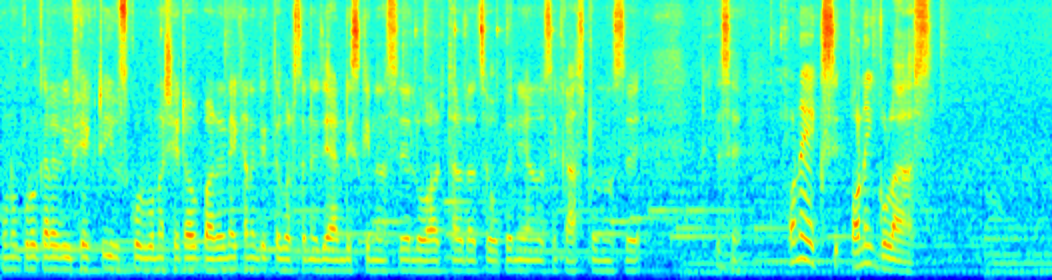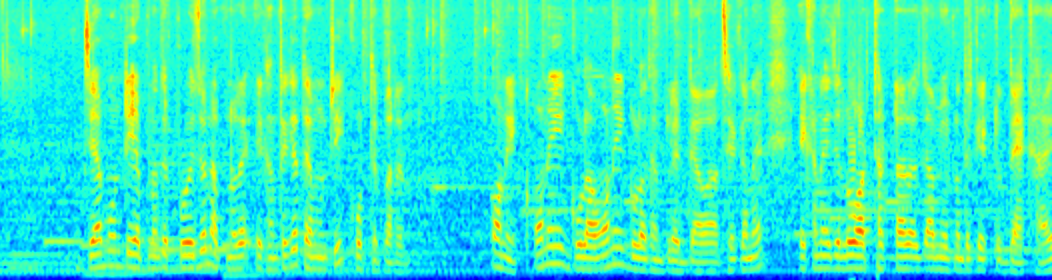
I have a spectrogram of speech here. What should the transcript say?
কোনো প্রকারের ইফেক্ট ইউজ করব না, সেটাও পারেন। এখানে দেখতে পাচ্ছেন এই যে অ্যান্ড স্ক্রিন আছে লোয়ার থার্ড আছে ওপেন ইয়ার আছে কাস্টম আছে। ঠিক আছে? অনেক, অনেকগুলো আছে। যেমনটি আপনাদের প্রয়োজন আপনারা এখান থেকে তেমনটি করতে পারেন অনেক অনেকগুলা অনেকগুলো টেমপ্লেট দেওয়া আছে এখানে এখানে এই যে লোয়ার থার্ডটা আমি আপনাদেরকে একটু দেখাই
